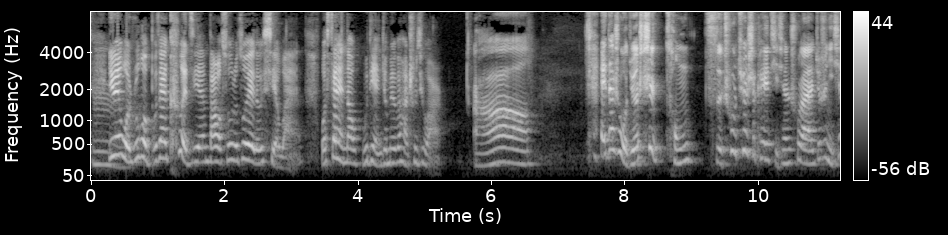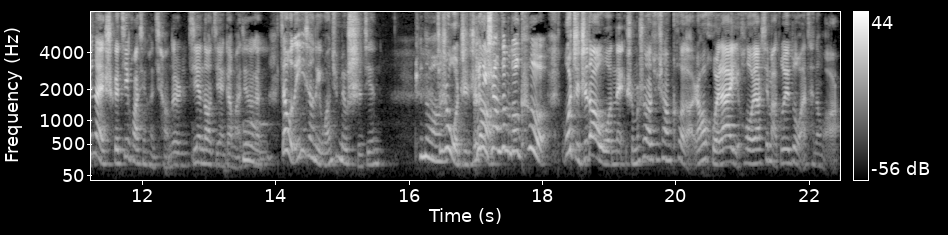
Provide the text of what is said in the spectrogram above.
嗯，因为我如果不在课间把我所有的作业都写完，我三点到五点就没有办法出去玩儿。啊。哎，但是我觉得是从此处确实可以体现出来，就是你现在也是个计划性很强的人，几点到几点干嘛，几点干嘛。在我的印象里完全没有时间，真的吗？就是我只知道可你上这么多课，我只知道我哪什么时候要去上课了，然后回来以后要先把作业做完才能玩儿。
